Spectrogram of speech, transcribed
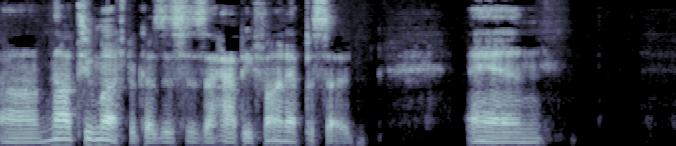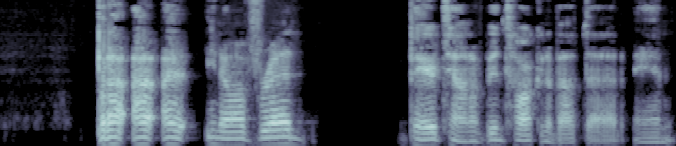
Um, not too much because this is a happy, fun episode. And, but I, I, I, you know, I've read Beartown. I've been talking about that, and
